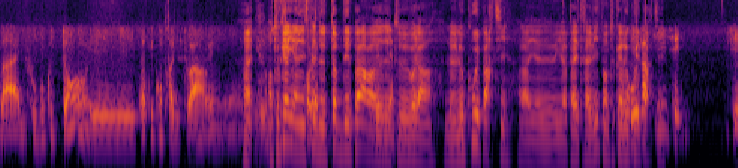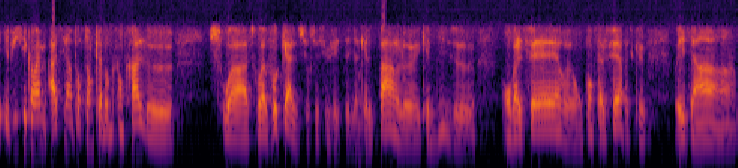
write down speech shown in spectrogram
bah, il faut beaucoup de temps et ça, c'est contradictoire. En tout cas, il y a une espèce de top départ. voilà, le, coup est parti. Alors, il ne va pas être très vite, en tout cas, le, coup, est parti. et puis, c'est quand même assez important que la Banque centrale soit, soit vocale sur ce sujet, c'est-à-dire qu'elle parle et qu'elle dise euh, on va le faire, euh, on pense à le faire, parce que vous voyez, c'est un,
